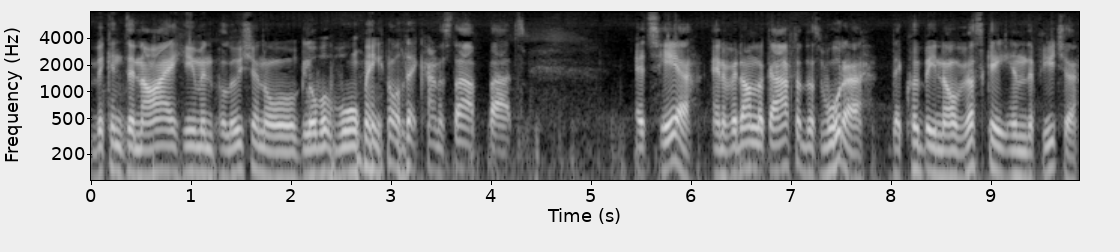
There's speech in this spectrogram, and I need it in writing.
we can deny human pollution or global warming and all that kind of stuff, but it's here. And if we don't look after this water, there could be no whiskey in the future.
